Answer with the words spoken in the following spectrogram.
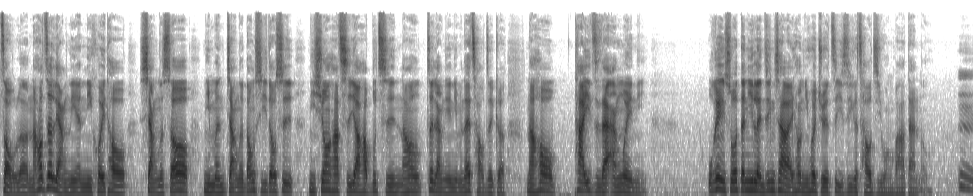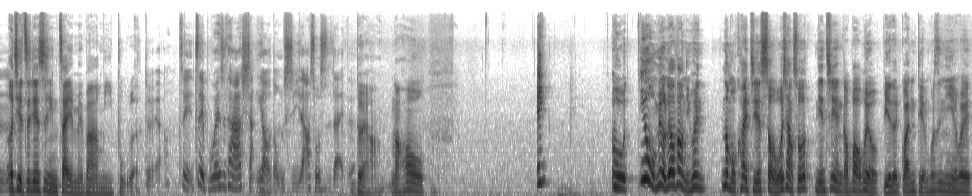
走了，然后这两年你回头想的时候，你们讲的东西都是你希望他吃药，他不吃，然后这两年你们在吵这个，然后他一直在安慰你。我跟你说，等你冷静下来以后，你会觉得自己是一个超级王八蛋哦、喔。嗯，而且这件事情再也没办法弥补了。对啊，这这也不会是他想要的东西啦。说实在的。对啊，然后，哎、欸，我因为我没有料到你会那么快接受，我想说年轻人搞不好会有别的观点，或是你也会，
